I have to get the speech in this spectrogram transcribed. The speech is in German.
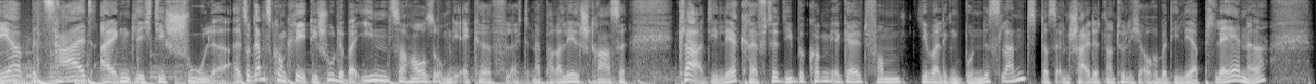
Wer bezahlt eigentlich die Schule? Also ganz konkret, die Schule bei Ihnen zu Hause um die Ecke, vielleicht in der Parallelstraße. Klar, die Lehrkräfte, die bekommen ihr Geld vom jeweiligen Bundesland. Das entscheidet natürlich auch über die Lehrpläne.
